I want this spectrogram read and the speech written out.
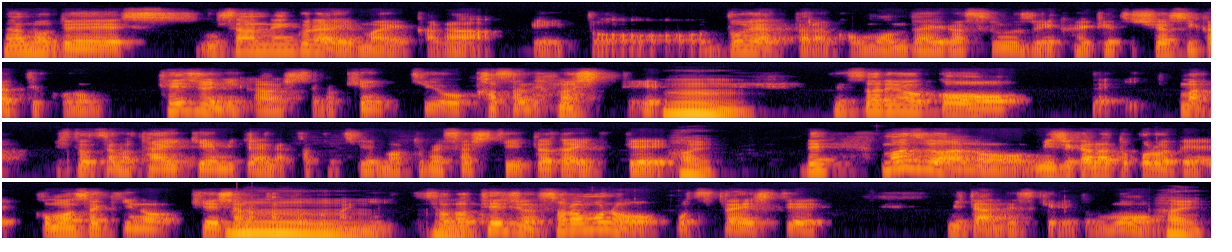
なので、2、3年ぐらい前から、えっ、と、どうやったらこう問題がスムーズに解決しやすいかっていう、この手順に関しての研究を重ねまして、うん。でそれをこう、まあ、一つの体系みたいな形でまとめさせていただいて、はい。で、まずはあの、身近なところで顧問先の経営者の方とかうんに、その手順そのものをお伝えしてみたんですけれども、はい。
